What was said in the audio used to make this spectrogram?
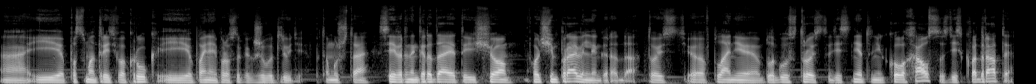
э, и посмотреть вокруг и понять просто, как живут люди. Потому что северные города — это еще очень правильные города. То есть э, в плане благоустройства здесь нету никакого хаоса, здесь квадраты,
